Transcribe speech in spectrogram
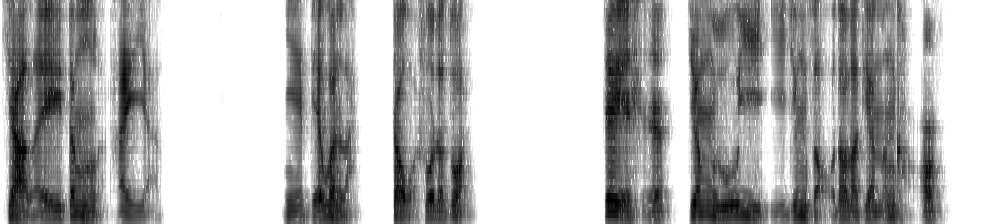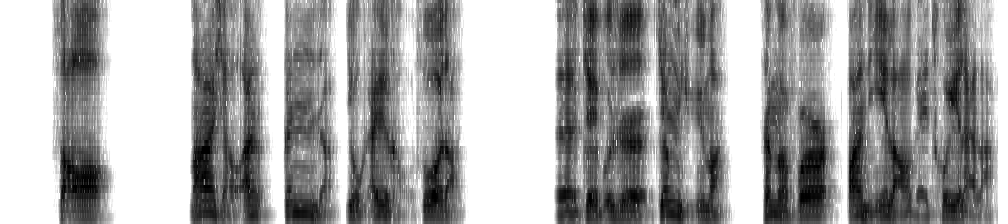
夏雷瞪了他一眼：“你别问了，照我说的做。”这时，江如意已经走到了店门口。嫂，马小安跟着又改口说道：“呃，这不是江局吗？什么风把你老给吹来了？”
